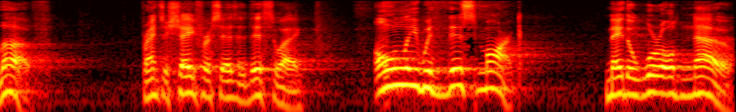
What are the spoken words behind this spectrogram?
Love. Francis Schaeffer says it this way Only with this mark may the world know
